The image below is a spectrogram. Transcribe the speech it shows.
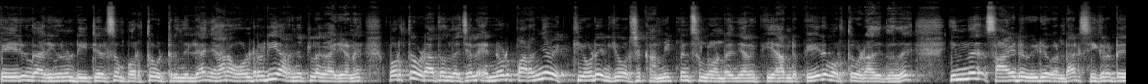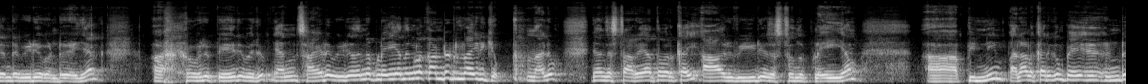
പേരും കാര്യങ്ങളും ഡീറ്റെയിൽസും പുറത്തു വിട്ടിരുന്നില്ല. ഞാൻ ഓൾറെഡി അറിഞ്ഞിട്ടുള്ള കാര്യമാണ്. പുറത്തു വിടാത്തതെന്ന് വെച്ചാൽ എന്നോട് പറഞ്ഞ വ്യക്തിയോട് എനിക്ക് കുറച്ച് കമ്മിറ്റ്മെന്റ്സ് ഉള്ളതുകൊണ്ട് ഞാൻ പി ആറിന്റെ പേര് പുറത്തു വിടാതിരുന്നത്. ഇന്ന് സായിയുടെ വീഡിയോ കണ്ടാൽ സീക്രട്ട് ഏജന്റെ വീഡിയോ കണ്ടു കഴിഞ്ഞാൽ ഒരു പേര് വരും. ഞാൻ സായിയുടെ വീഡിയോ തന്നെ പ്ലേ ചെയ്യാൻ നിങ്ങൾ കണ്ടിട്ടുണ്ടായിരിക്കും. എന്നാലും ഞാൻ ജസ്റ്റ് അറിയാത്തവർക്കായി ആ ഒരു വീഡിയോ ജസ്റ്റ് ഒന്ന് പ്ലേ ചെയ്യാം. പിന്നെയും പല ആൾക്കാർക്കും പേ ഉണ്ട്.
